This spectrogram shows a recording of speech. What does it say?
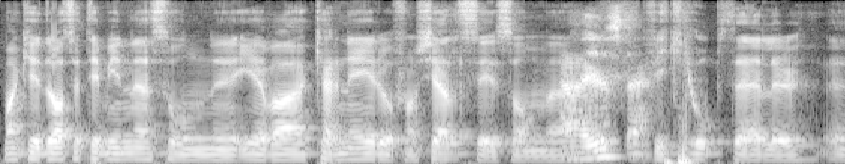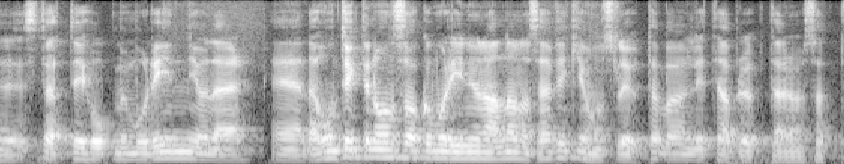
man kan ju dra sig till minnes hon eh, Eva Carneiro från Chelsea som eh, Ja, fick ihop det eller eh, stötte ihop med Mourinho där. Där hon tyckte någon sak om Mourinho en annan och sen fick ju hon sluta bara lite abrupt där. Så att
